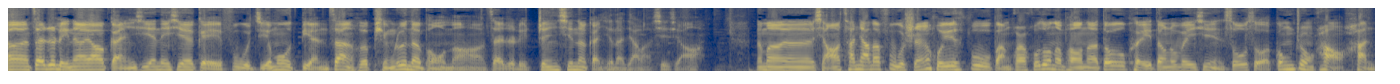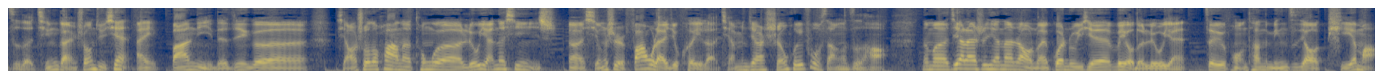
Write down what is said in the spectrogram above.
嗯，在这里呢，要感谢那些给复古节目点赞和评论的朋友们哈，在这里真心的感谢大家了，谢谢啊。那么想要参加的复古神回复板块互动的朋友呢，都可以登录微信搜索公众号“汉字的情感双曲线”，哎，把你的这个想要说的话呢，通过留言的信呃形式发过来就可以了，前面加“神回复”三个字哈。那么接下来时间呢，让我们来关注一些微友的留言。这位朋友，他的名字叫铁马。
